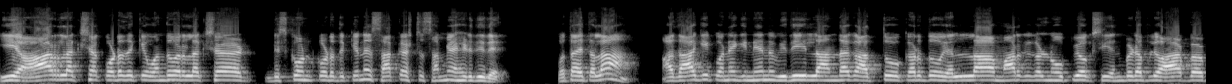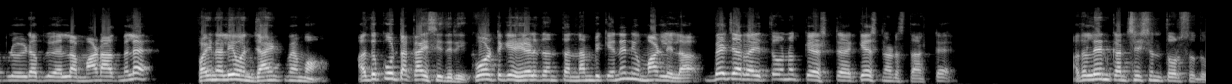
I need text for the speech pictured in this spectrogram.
ಈ ಆರು ಲಕ್ಷ ಕೊಡೋದಕ್ಕೆ ಒಂದೂವರೆ ಲಕ್ಷ ಡಿಸ್ಕೌಂಟ್ ಕೊಡೋದಕ್ಕೇನೆ ಸಾಕಷ್ಟು ಸಮಯ ಹಿಡಿದಿದೆ. ಗೊತ್ತಾಯ್ತಲ್ಲ? ಅದಾಗಿ ಕೊನೆಗೆ ಇನ್ನೇನು ವಿಧಿ ಇಲ್ಲ ಅಂದಾಗ ಹತ್ತು ಕರೆದು ಎಲ್ಲಾ ಮಾರ್ಗಗಳನ್ನ ಉಪಯೋಗಿಸಿ N B W R W E W ಎಲ್ಲ ಮಾಡಾದ್ಮೇಲೆ ಫೈನಲಿ ಒಂದು ಜಾಯಿಂಟ್ ಮೆಮೊ ಅದಕ್ಕೂ ಟಕಾಯಿಸಿದಿರಿ. ಕೋರ್ಟ್ಗೆ ಹೇಳಿದಂತ ನಂಬಿಕೆನೆ ನೀವು ಮಾಡ್ಲಿಲ್ಲ. ಬೇಜಾರಾಯ್ತು ಅನ್ನೋಕ್ಕೆ ಅಷ್ಟೇ ಕೇಸ್ ನಡೆಸ್ತಾ ಅಷ್ಟೇ. ಅದ್ರಲ್ಲೇನ್ ಕನ್ಸೆಷನ್ ತೋರಿಸೋದು?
